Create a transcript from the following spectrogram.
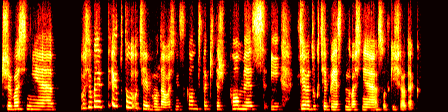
Czy właśnie Właśnie jak to u Ciebie wyglądało? Właśnie skąd taki też pomysł i gdzie według Ciebie jest ten właśnie słodki środek?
